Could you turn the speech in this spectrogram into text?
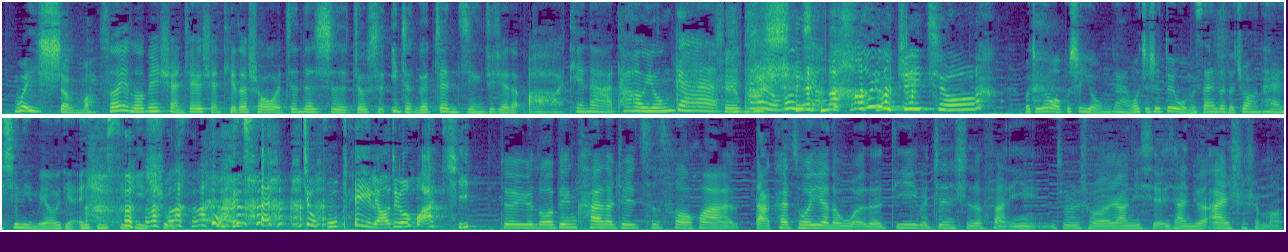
为什么？所以罗宾选这个选题的时候，我真的是就是一整个震惊，就觉得啊，天哪，他好勇敢，他有梦想，他好有追求。我觉得我不是勇敢，我只是对我们三个的状态心里没有一点 A B C D 数，我们三就不配聊这个话题。对于罗宾开了这次策划，打开作业的我的第一个真实的反应就是说，让你写一下你觉得爱是什么。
